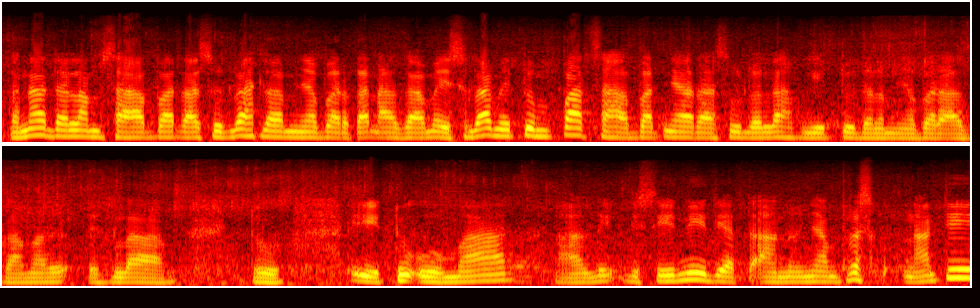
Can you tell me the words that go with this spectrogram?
Karena dalam sahabat Rasulullah dalam menyebarkan agama Islam itu empat sahabatnya Rasulullah begitu dalam menyebar agama Islam. Itu itu Umar, Ali di sini dia anunya terus nanti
